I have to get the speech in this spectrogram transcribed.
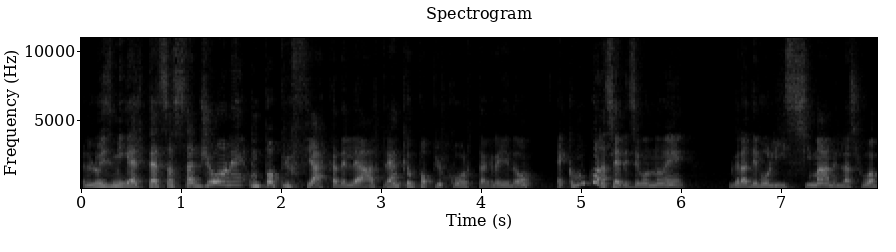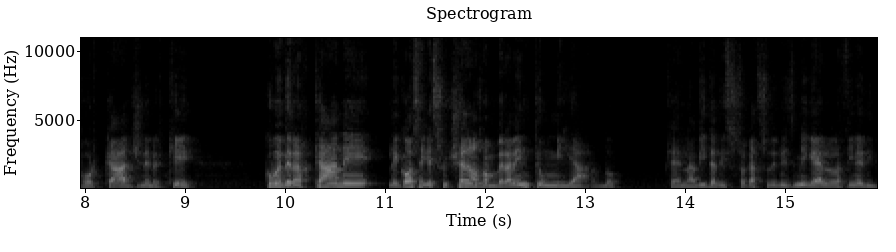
Luis Miguel, terza stagione, un po' più fiacca delle altre, anche un po' più corta, credo. È comunque una serie, secondo me, gradevolissima nella sua porcaggine, perché, come per Arcane, le cose che succedono sono veramente un miliardo. Cioè, la vita di sto cazzo di Luis Miguel, alla fine di,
